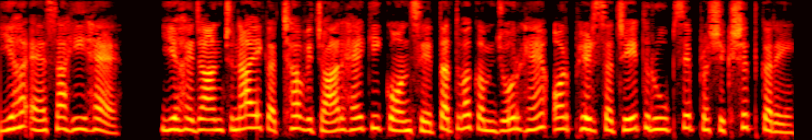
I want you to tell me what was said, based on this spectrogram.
यह ऐसा ही है। यह जांचना एक अच्छा विचार है कि कौन से तत्व कमज़ोर हैं और फिर सचेत रूप से प्रशिक्षित करें।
